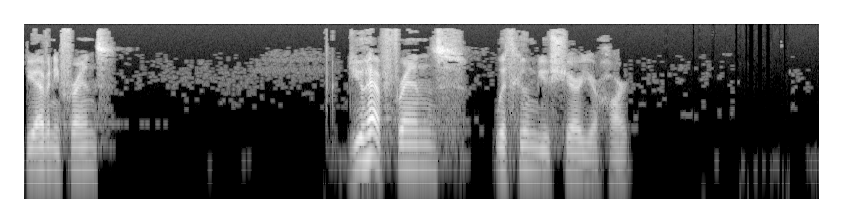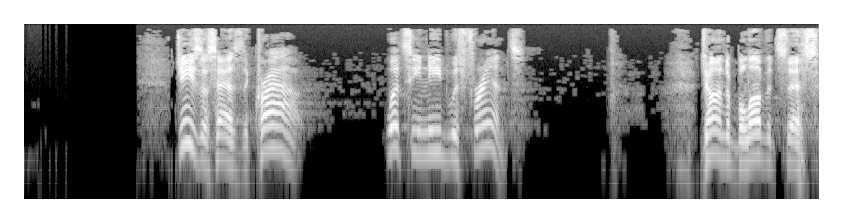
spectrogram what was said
Do you have any friends? Do you have friends with whom you share your heart? Jesus has the crowd. What's he need with friends? John the Beloved says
